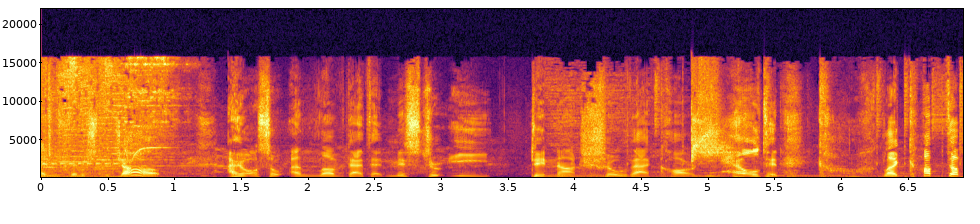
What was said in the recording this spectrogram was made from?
and finish the job. I also I love that that Mr. E did not show that card. He held it like cupped up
